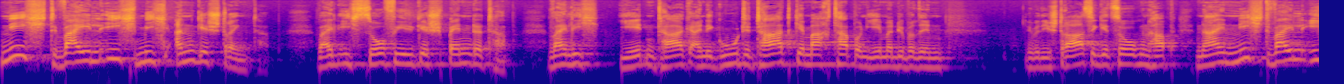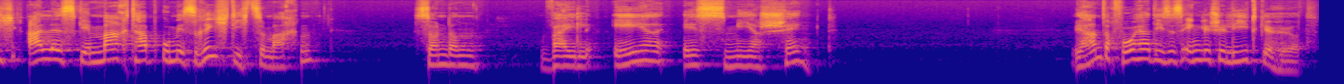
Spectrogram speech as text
nicht weil ich mich angestrengt habe weil ich so viel gespendet habe, weil ich jeden Tag eine gute Tat gemacht habe und jemand über, den, über die Straße gezogen habe. Nein, nicht weil ich alles gemacht habe, um es richtig zu machen, sondern weil er es mir schenkt. Wir haben doch vorher dieses englische Lied gehört.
